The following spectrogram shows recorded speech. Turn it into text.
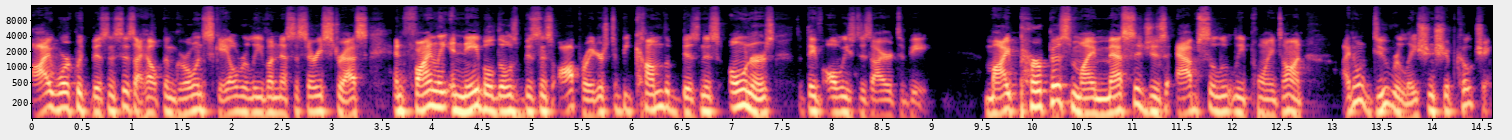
I work with businesses. I help them grow and scale relieve unnecessary stress and finally enable those business operators to become the business owners that they've always desired to be. My purpose my message is absolutely point on. I don't do relationship coaching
